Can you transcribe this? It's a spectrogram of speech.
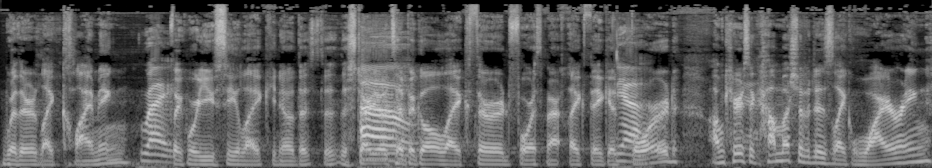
Where they're like climbing, Right. Like where you see like you know the the, the stereotypical oh. like third, fourth, mar- like they get Yeah. bored. I'm curious, like how much of it is like wiring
